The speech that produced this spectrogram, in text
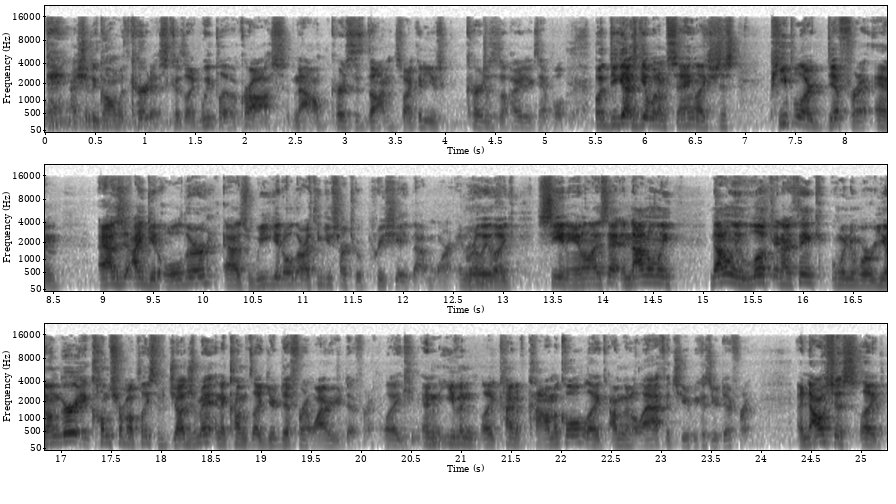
dang i should have gone with curtis because like we play lacrosse now curtis is done so i could use curtis as a height example Yeah. but do you guys get what i'm saying like it's just people are different and as I get older, as we get older, I think you start to appreciate that more and really like see and analyze that, and not only not only look. And I think when we're younger, it comes from a place of judgment, and it comes like you're different. Why are you different? Like, Mhm. and even like kind of comical. Like I'm gonna laugh at you because you're different. And now it's just like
